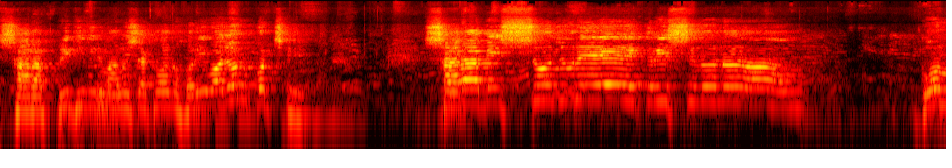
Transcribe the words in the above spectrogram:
সারা পৃথিবীর মানুষ এখন হরিভজন করছে। সারা বিশ্ব জুড়ে কৃষ্ণ নাম। কোন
